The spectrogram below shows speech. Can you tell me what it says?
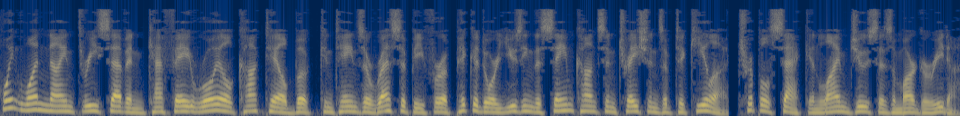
.1937 Café Royal cocktail book contains a recipe for a picador using the same concentrations of tequila, triple sec and lime juice as a margarita.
